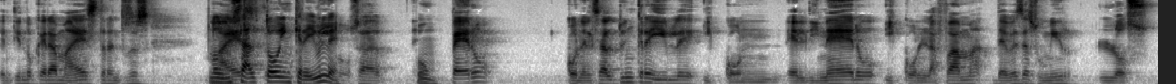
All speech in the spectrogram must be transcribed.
entiendo que era maestra, entonces... No, un maestra, salto increíble. O sea, Pum. pero con el salto increíble y con el dinero y con la fama, debes de asumir los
